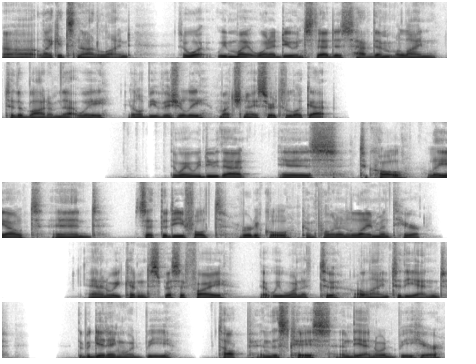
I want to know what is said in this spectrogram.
uh, like it's not aligned. So what we might want to do instead is have them align to the bottom. That way it'll be visually much nicer to look at. The way we do that is to call layout and set the default vertical component alignment here. And we can specify that we want it to align to the end. The beginning would be top in this case, and the end would be here.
